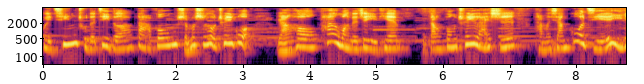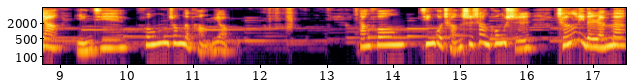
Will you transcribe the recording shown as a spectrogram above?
会清楚地记得大风什么时候吹过，然后盼望着这一天。当风吹来时，他们像过节一样迎接风中的朋友。当风经过城市上空时，城里的人们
